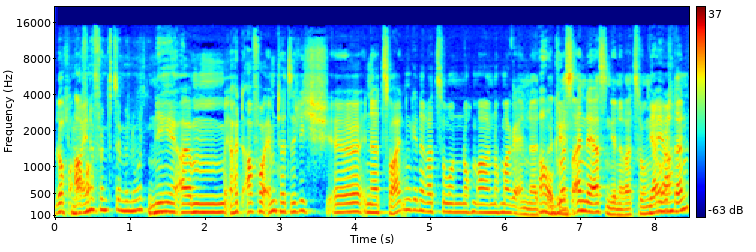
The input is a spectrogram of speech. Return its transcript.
doch Ich meine AV 15 Minuten. Nee, ähm, hat AVM tatsächlich äh, in der zweiten Generation noch mal, noch mal geändert. Ah, okay. Du hast einen der ersten Generation, Ja, glaube ich, ja. dann.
